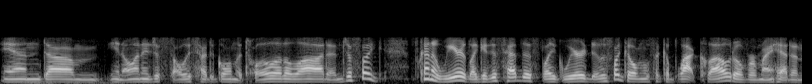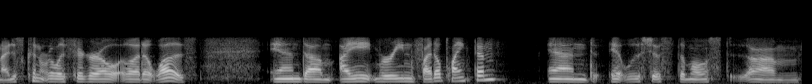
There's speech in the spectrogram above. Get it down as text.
And um, you know, and I just always had to go on the toilet a lot, and just like it's kind of weird. Like I just had this like weird. It was like almost like a black cloud over my head, and I just couldn't really figure out what it was and um, I ate marine phytoplankton, and it was just the most um,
